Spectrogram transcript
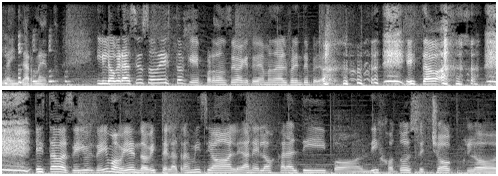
la, internet. Y lo gracioso de esto, que perdón Seba que te voy a mandar al frente, pero estaba, estaba, segui- seguimos viendo, viste, la transmisión, le dan el Oscar al tipo, dijo todo ese choclo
